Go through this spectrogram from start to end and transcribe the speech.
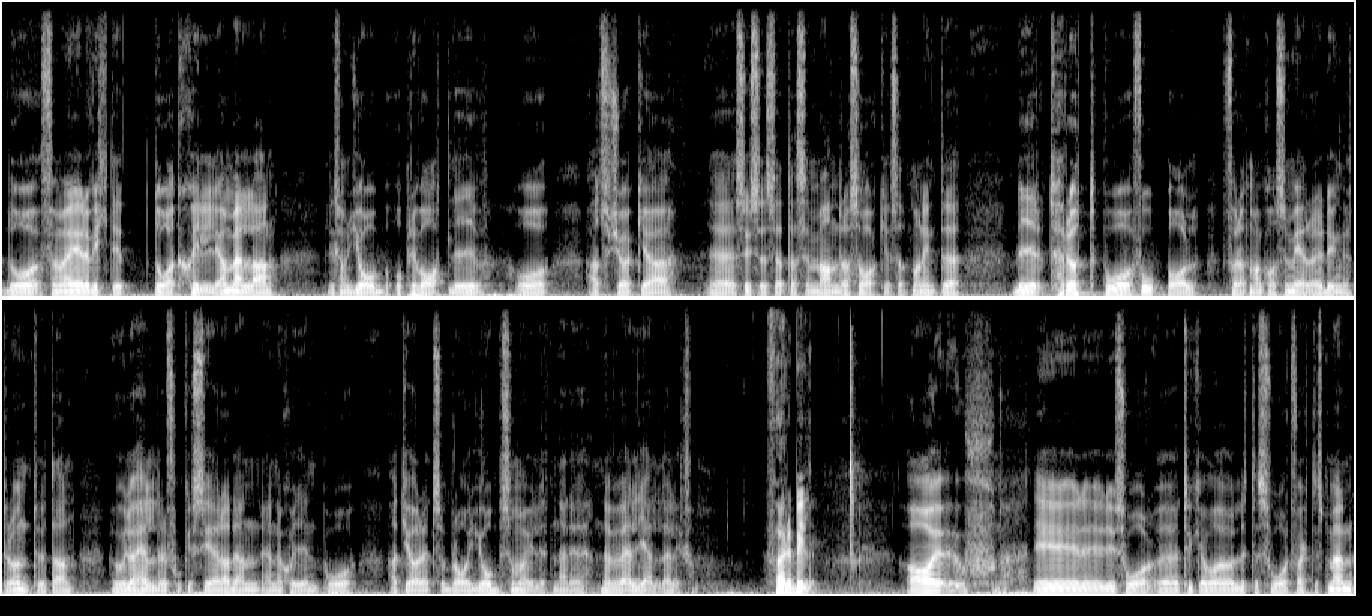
då, för mig är det viktigt då att skilja mellan liksom jobb och privatliv. Och att försöka eh, sysselsätta sig med andra saker så att man inte blir trött på fotboll för att man konsumerar det dygnet runt utan då vill jag hellre fokusera den energin på att göra ett så bra jobb som möjligt när det, när det väl gäller. Liksom. Förebild? Ja, det, är, det är svårt. Jag tycker jag var lite svårt faktiskt. Men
